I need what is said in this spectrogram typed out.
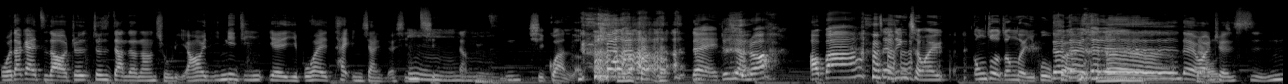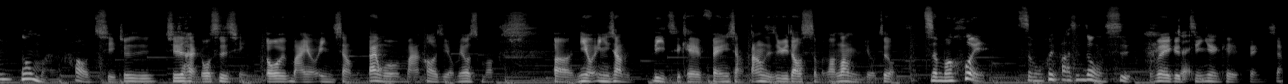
我大概知道，就是就是这样这样处理，然后你已经也也不会太影响你的心情，这样子习惯了。对，就是想说。好吧，这已经成为工作中的一部分。对对对对对对对，完全是。那我蛮好奇，就是其实很多事情都蛮有印象的，但我蛮好奇有没有什么呃你有印象的例子可以分享？当时遇到什么，然后让你有这种怎么会怎么会发生这种事？有没有一个经验可以分享？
